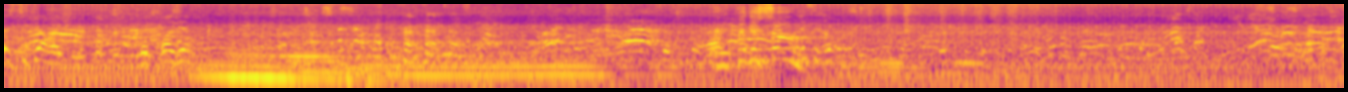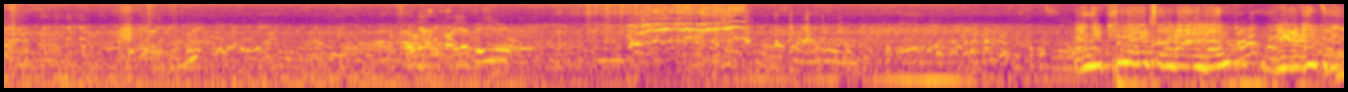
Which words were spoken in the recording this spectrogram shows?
le sticker, mec. Le troisième. Un peu de son Il a, il a payé. Il y a une Clio qui devrait arriver, numéro 21.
